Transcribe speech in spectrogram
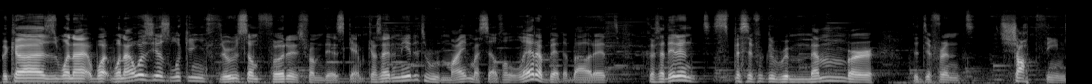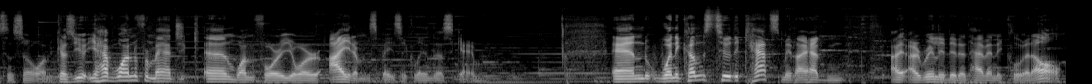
Because when I when I was just looking through some footage from this game, because I needed to remind myself a little bit about it, because I didn't specifically remember the different shop themes and so on. Because you, you have one for magic and one for your items, basically, in this game. And when it comes to the Catsmith, I had I, I really didn't have any clue at all.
